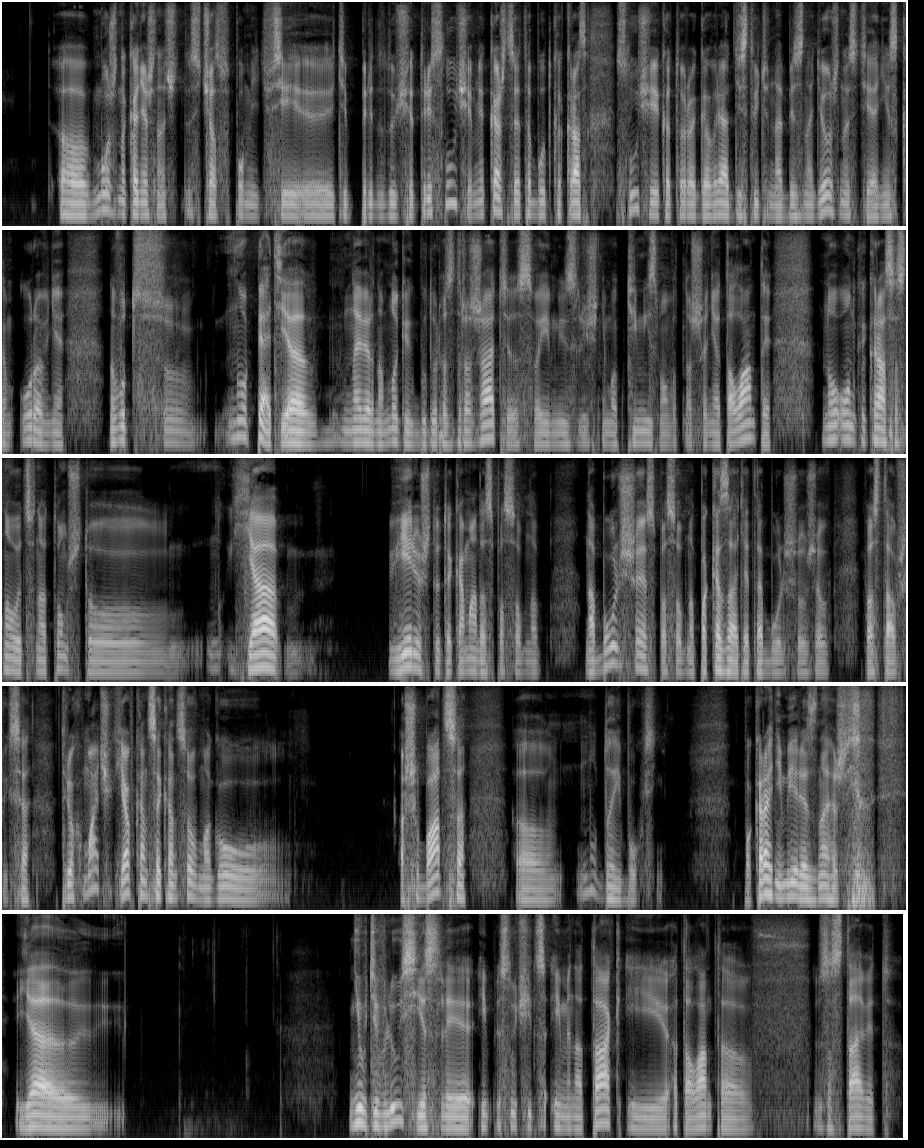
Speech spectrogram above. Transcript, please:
можно, конечно, сейчас вспомнить все э, эти предыдущие три случая. Мне кажется, это будут как раз случаи, которые говорят действительно о безнадежности, о низком уровне. Но вот, э, ну, опять я, наверное, многих буду раздражать э, своим излишним оптимизмом в отношении Аталанты, но он как раз основывается на том, что ну, я верю, что эта команда способна на большее, способна показать это больше уже в оставшихся трех матчах. Я в конце концов могу ошибаться, э, ну да и бог с ним. По крайней мере, знаешь, я не удивлюсь, если случится именно так, и Аталанта заставит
